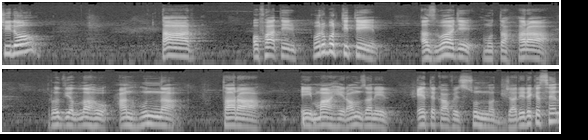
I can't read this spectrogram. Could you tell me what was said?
ছিল। তার ওফাতের পরবর্তীতে আজওয়াজে মোতাহারা রদিয়াল্লাহ আনহুন্না তারা এই মাহে রমজানের এতেকাফের সুন্নত জারি রেখেছেন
